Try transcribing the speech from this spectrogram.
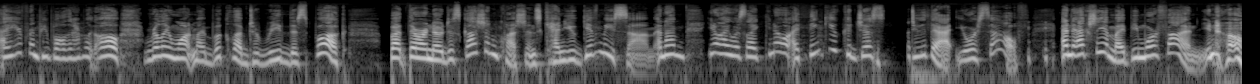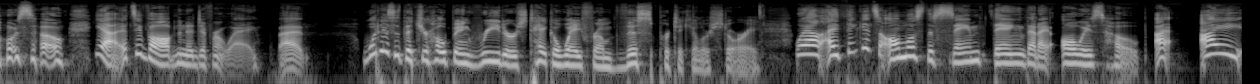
I hear from people all the time, like, oh, I really want my book club to read this book but there are no discussion questions. Can you give me some? And I'm, you know, I was like, you know, I think you could just do that yourself. And actually, it might be more fun, you know? So, yeah, it's evolved in a different way. But what is it that you're hoping readers take away from this particular story? Well, I think it's almost the same thing that I always hope. I, I,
